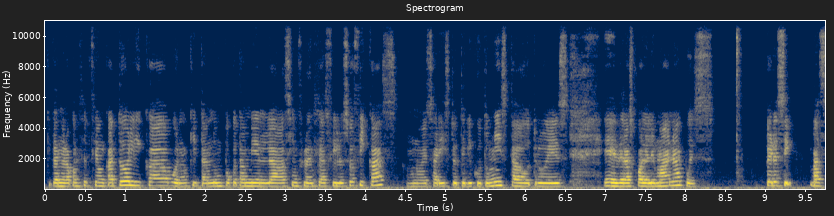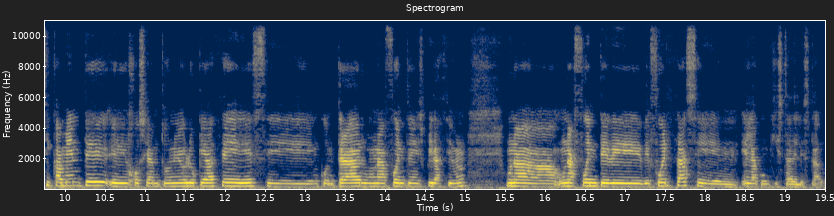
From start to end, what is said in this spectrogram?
quitando la concepción católica, bueno, quitando un poco también las influencias filosóficas, uno es aristotélico otro es eh, de la escuela alemana, pues pero sí, básicamente eh, José Antonio lo que hace es eh, encontrar una fuente de inspiración, una, fuente de, fuerzas en, la conquista del Estado.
